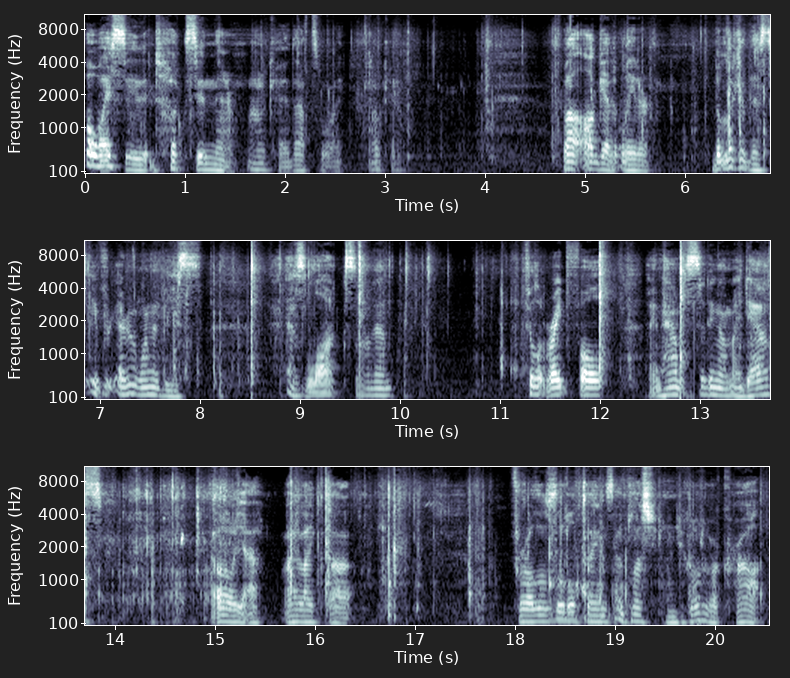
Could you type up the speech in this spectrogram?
Oh, I see. It hooks in there. Okay, that's why. Okay. Well, I'll get it later. But look at this. Every, every one of these has locks on them. Fill it right full. I can have it sitting on my desk. Oh, yeah. I like that. For all those little things. And plus, when you go to a crop,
